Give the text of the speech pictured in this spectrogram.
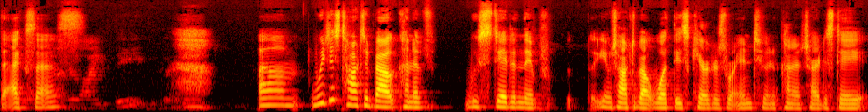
the excess. Um, we just talked about kind of we stayed in the you know talked about what these characters were into and kind of tried to stay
